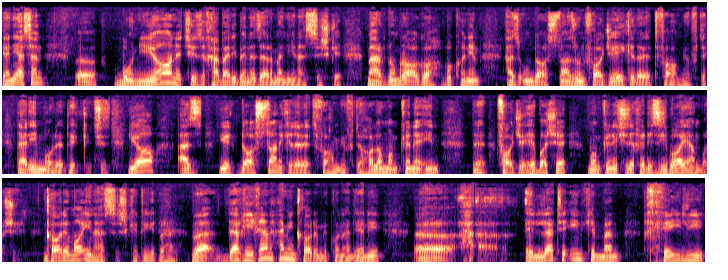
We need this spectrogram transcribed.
یعنی اصلا بنیان چیز خبری به نظر من این هستش که مردم رو آگاه بکنیم از اون داستان از اون فاجعه‌ای که داره اتفاق میفته در این مورد چیز. یا از یک داستانی که داره اتفاق میفته حالا ممکنه این فاجعه باشه ممکنه چیز خیلی زیبایی هم باشه. کار ما این هستش که دیگه. بله. و دقیقا همین کارو میکنن. یعنی علت این که من خیلی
